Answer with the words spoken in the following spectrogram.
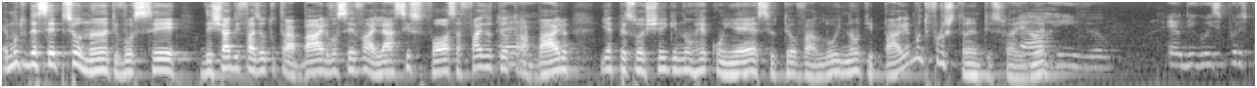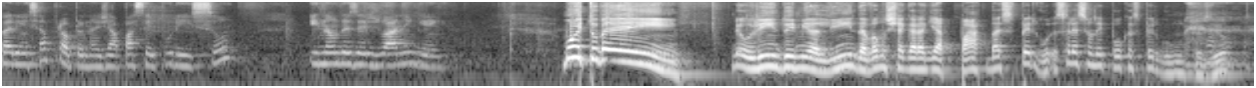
é muito decepcionante você deixar de fazer outro trabalho, você vai lá, se esforça, faz o teu É. trabalho e a pessoa chega e não reconhece o teu valor e não te paga. É muito frustrante isso aí, É né? horrível. Eu digo isso por experiência própria, né? Já passei por isso e não desejo a ninguém. Muito bem! Meu lindo e minha linda, vamos chegar aqui à parte das perguntas. Eu selecionei poucas perguntas, viu?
